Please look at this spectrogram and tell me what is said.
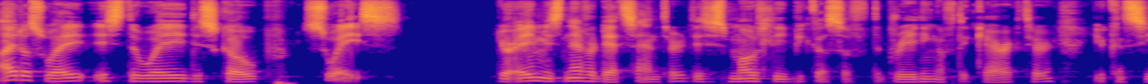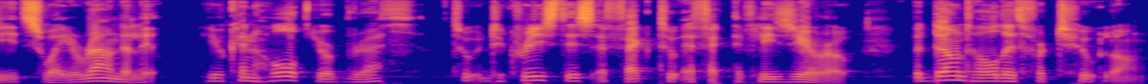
Idle sway is the way the scope sways. Your aim is never dead center, this is mostly because of the breathing of the character, you can see it sway around a little. You can hold your breath to decrease this effect to effectively zero, but don't hold it for too long.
